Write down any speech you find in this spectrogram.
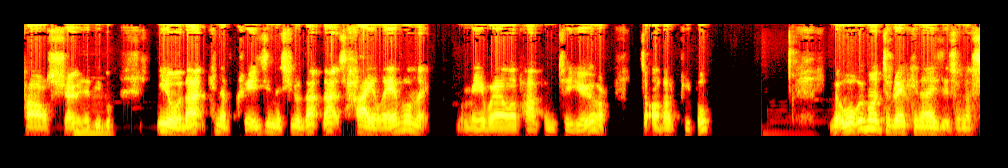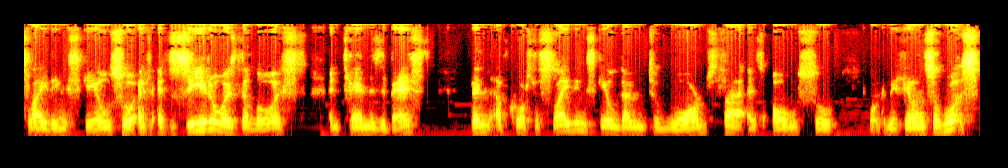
cars, shouting at mm-hmm. people. You know that kind of craziness. You know that that's high level, and it may well have happened to you or to other people. But what we want to recognise is on a sliding scale. So if, if zero is the lowest and ten is the best, then of course the sliding scale down towards that is also what can be feeling. So what's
